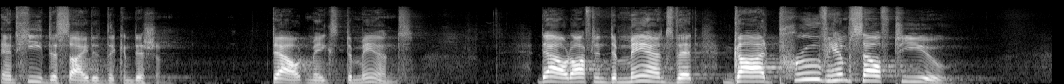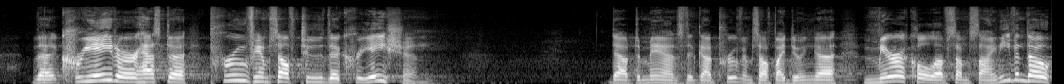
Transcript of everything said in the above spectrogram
And he decided the condition. Doubt makes demands. Doubt often demands that God prove himself to you. The creator has to prove himself to the creation. Doubt demands that God prove himself by doing a miracle of some sign, even though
